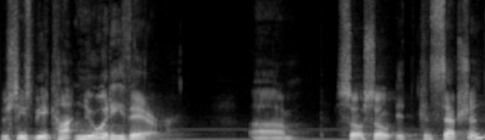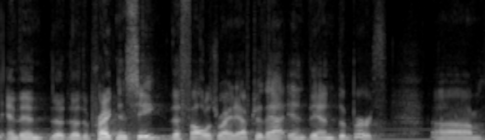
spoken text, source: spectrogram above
There seems to be a continuity there. Um, so, so it, conception, and then the, the, the, pregnancy that follows right after that, and then the birth. Um,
